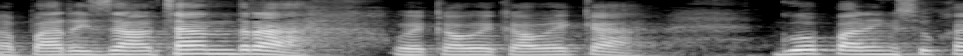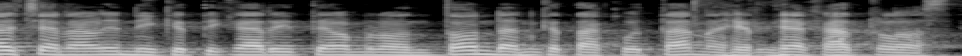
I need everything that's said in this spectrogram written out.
Eh, Pak Rizal Chandra, WKWKWK. Gue paling suka channel ini ketika retail menonton dan ketakutan akhirnya cut loss.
